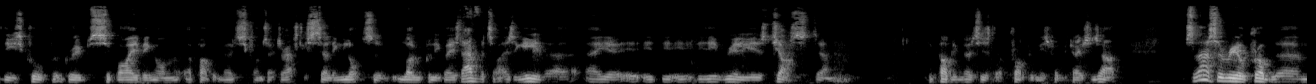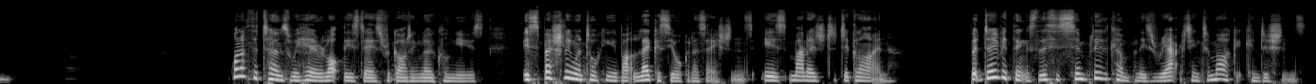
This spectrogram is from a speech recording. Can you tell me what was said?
these corporate groups surviving on a public notice contract are actually selling lots of locally based advertising either. Uh, it, it, it, really is just um, the public notices that are propping these publications up. So that's a real problem. One of the terms we hear a lot these days regarding local news, especially when talking about legacy organisations, is managed decline. But David thinks this is simply the companies reacting to market conditions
